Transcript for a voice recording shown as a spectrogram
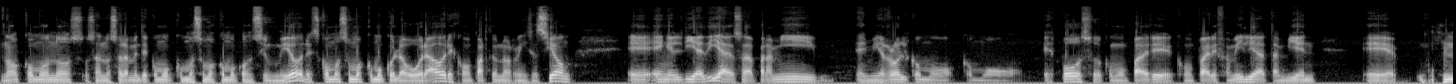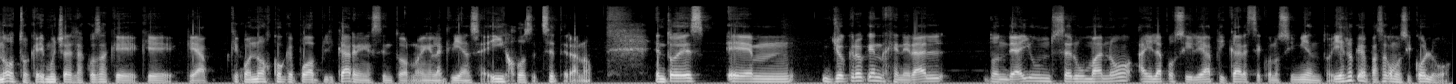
¿no? Cómo nos, o sea, no solamente cómo, cómo somos como consumidores, cómo somos como colaboradores, como parte de una organización, eh, en el día a día, o sea, para mí, en mi rol como, como esposo, como padre, como padre de familia, también eh, noto que hay muchas de las cosas que, que, que, conozco que puedo aplicar en este entorno, en la crianza de hijos, etcétera, ¿no? Entonces, em, yo creo que en general, donde hay un ser humano, hay la posibilidad de aplicar este conocimiento. Y es lo que me pasa como psicólogo.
